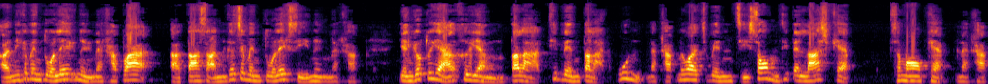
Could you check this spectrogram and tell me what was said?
อันนี้ก็เป็นตัวเลขหนึ่งนะครับว่าตราสารหนึงก็จะเป็นตัวเลขสีหนึ่งนะครับอย่างยกตัวอย่างก็คืออย่างตลาดที่เป็นตลาดหุ้นนะครับไม่ว่าจะเป็นสีส้มที่เป็น large cap small cap นะครับ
